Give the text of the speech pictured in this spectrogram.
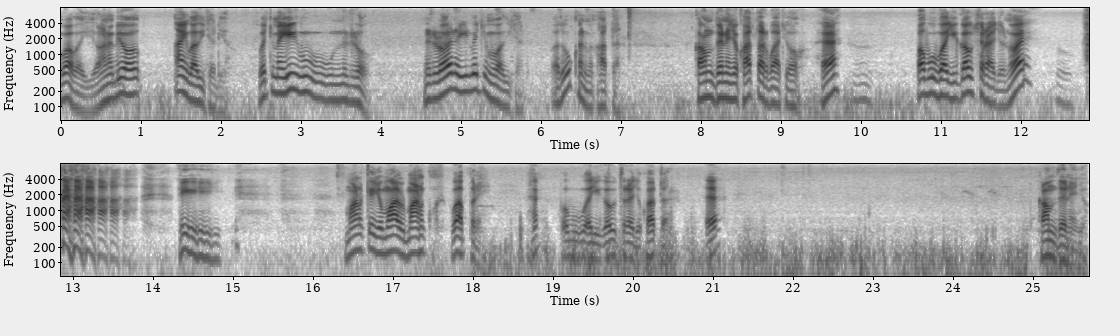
વાહ ભાઈ આને બે અહીં વાવી ચડ્યો વચમાં એ નીકળો નીકળો હોય ને એ વચમાં વાવી ચડે બસ ઉખણ મેં ખાતર. કામ ધને જો ખાતર પાછો હે. પબુભાજી ગૌસરાજો નો હોય. માણકે જો માલ માણક વાપરે. હે? પબુભાજી ગૌતરાજો ખાતર. હે? કામ ધને જો.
